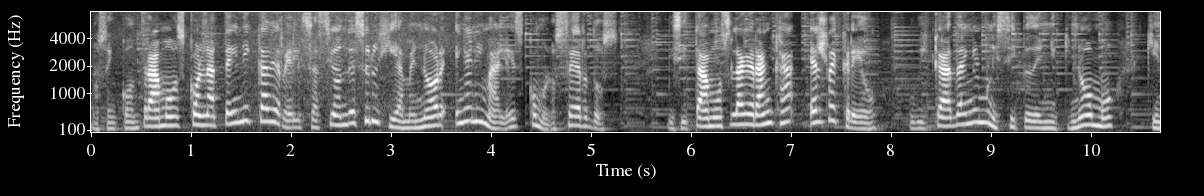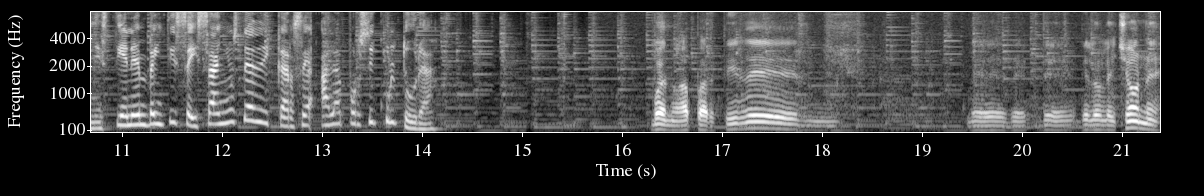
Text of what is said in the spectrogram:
nos encontramos con la técnica de realización de cirugía menor en animales como los cerdos. Visitamos la granja El Recreo, ubicada en el municipio de Niquinomo, quienes tienen 26 años de dedicarse a la porcicultura. Bueno, a partir del de, los lechones,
